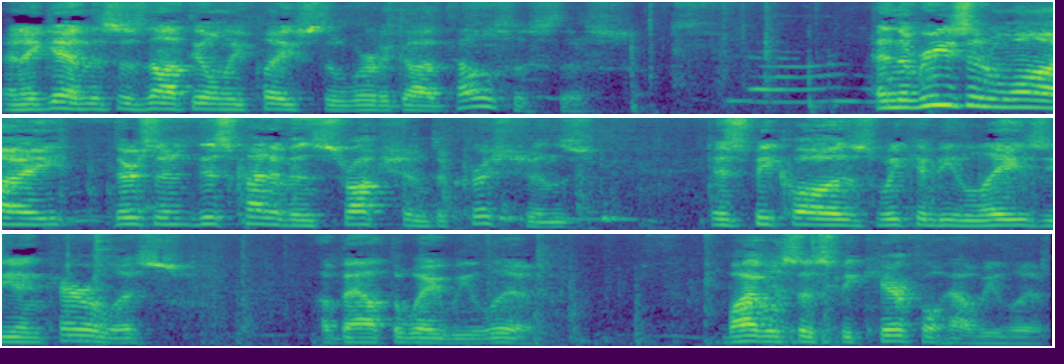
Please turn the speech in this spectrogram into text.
And again, this is not the only place the Word of God tells us this. And the reason why there's a, this kind of instruction to Christians is because we can be lazy and careless about the way we live. The Bible says, be careful how we live.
